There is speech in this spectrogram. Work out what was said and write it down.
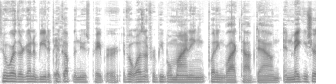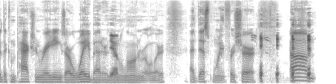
to where they're going to be to pick mm-hmm. up the newspaper if it wasn't for people mining, putting blacktop down, and making sure the compaction ratings are way better Yep. than a lawn roller at this point, for sure. um,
